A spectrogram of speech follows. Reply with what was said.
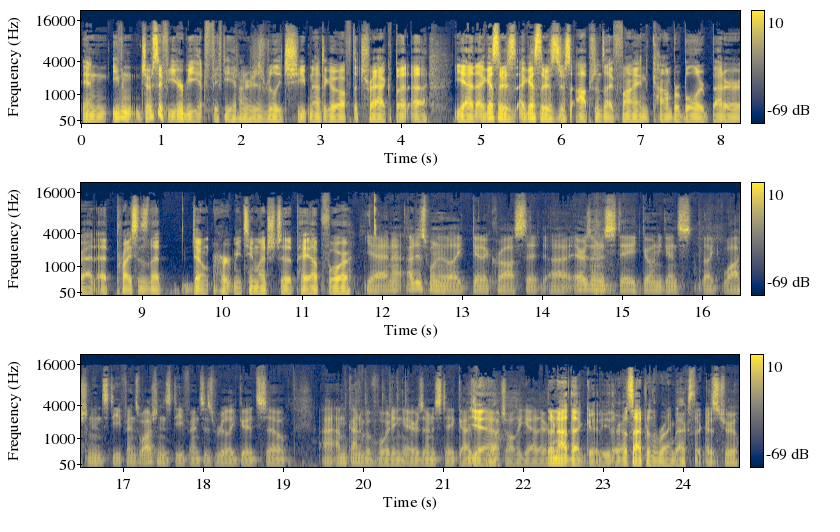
And even Joseph Yearby at 5800 is really cheap, not to go off the track. But uh, yeah, I guess there's I guess there's just options I find comparable or better at, at prices that don't hurt me too much to pay up for. Yeah, and I, I just want to like get across that uh, Arizona State going against like Washington's defense. Washington's defense is really good, so I, I'm kind of avoiding Arizona State guys Yeah, pretty much altogether. They're not that good either. Aside from the running backs, they're good. That's true.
